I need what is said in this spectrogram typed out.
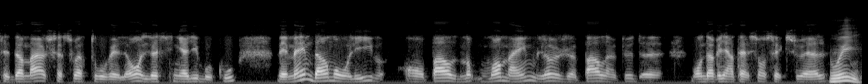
c'est dommage que ça soit retrouvé là. On l'a signalé beaucoup. Mais même dans mon livre, on parle, moi-même, là, je parle un peu de mon orientation sexuelle. Oui.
